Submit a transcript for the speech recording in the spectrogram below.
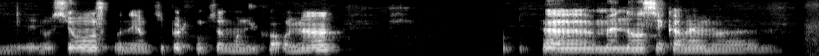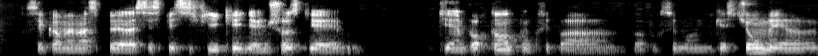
des notions, je connais un petit peu le fonctionnement du corps humain. maintenant, c'est quand même c'est quand même assez spécifique et il y a une chose qui est, qui est importante, donc c'est pas, pas forcément une question, mais euh,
